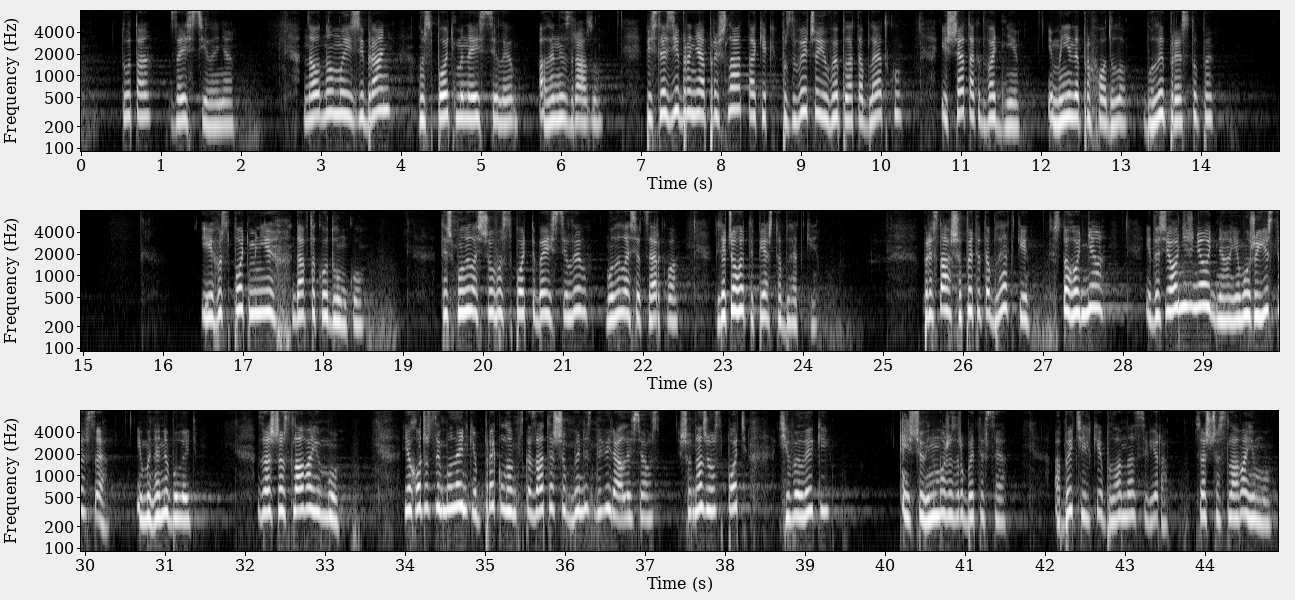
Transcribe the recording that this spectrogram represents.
тут за ісцілення. На одному із зібрань Господь мене ісцілив, але не зразу. Після зібрання прийшла, так як по звичаю випила таблетку, і ще так два дні. І мені не проходило, були приступи. І Господь мені дав таку думку. Ти ж молилась, що Господь тебе ісцілив, молилася церква. Для чого ти п'єш таблетки? Переставши пити таблетки з того дня і до сьогоднішнього дня я можу їсти все, і мене не болить. За що слава йому. Я хочу цим маленьким прикладом сказати, щоб ми не зневірялися, що наш Господь є великий і що Він може зробити все, аби тільки була в нас віра. За що слава йому.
